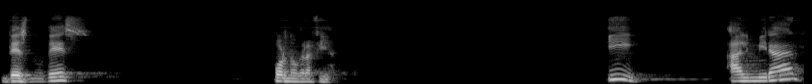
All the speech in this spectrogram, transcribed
desnudez, pornografía. Y al mirar,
